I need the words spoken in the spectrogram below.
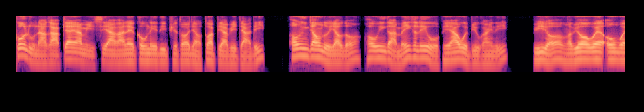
ကို့လူနာကပြရမည်ဆရာကလည်းဂုံနေသည်ဖြစ်သောကြောင့်တွားပြပေးကြသည် ဖုံးကြီးကျောင်းသို့ရောက်တော့ဖုံးကြီးကမိန်းကလေးကိုဖျားဝစ်ပြူခိုင်းသည်ပြီးတော့ငပြောဝဲအုံဝဲ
